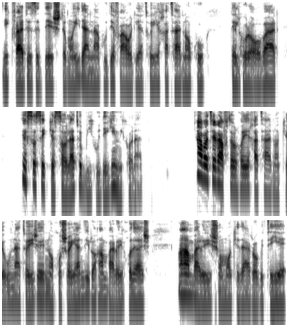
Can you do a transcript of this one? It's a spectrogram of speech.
یک فرد ضد اجتماعی در نبود فعالیت های خطرناک و دلهور آور احساس کسالت و بیهودگی می کند. البته رفتارهای خطرناک او نتایج ناخوشایندی را هم برای خودش و هم برای شما که در رابطه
